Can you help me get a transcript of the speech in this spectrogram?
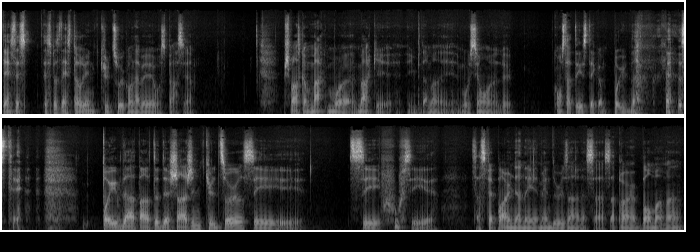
Cette espèce d'instaurer une culture qu'on avait au spatial. Puis je pense que Marc, moi, Marc, évidemment, moi aussi, on l'a constaté, c'était comme pas évident. c'était pas évident pendant tout de changer une culture, c'est c'est. c'est ça se fait pas une année, même deux ans. Là. Ça, ça prend un bon moment.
